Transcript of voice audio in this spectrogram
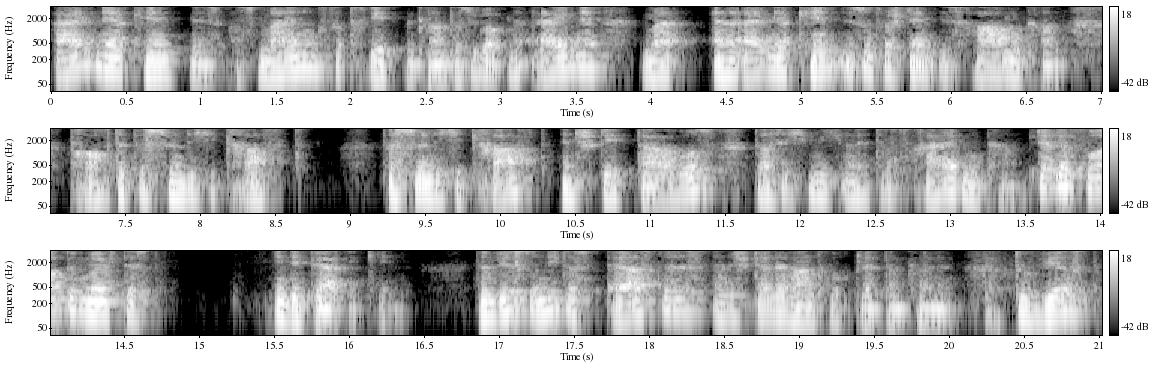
eigene Erkenntnis als Meinung vertreten kann, dass er überhaupt eine eigene, eine eigene Erkenntnis und Verständnis haben kann, braucht er persönliche Kraft. Persönliche Kraft entsteht daraus, dass ich mich an etwas reiben kann. Stell dir vor, du möchtest in die Berge gehen, dann wirst du nicht als erstes eine steile Wand hochklettern können. Du wirst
